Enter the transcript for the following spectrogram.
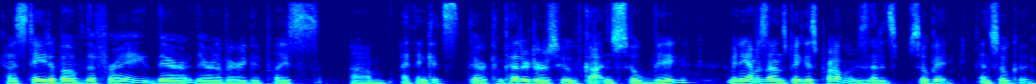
kind of stayed above the fray. They're they're in a very good place. Um, I think it's their competitors who've gotten so big. I mean, Amazon's biggest problem is that it's so big and so good.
